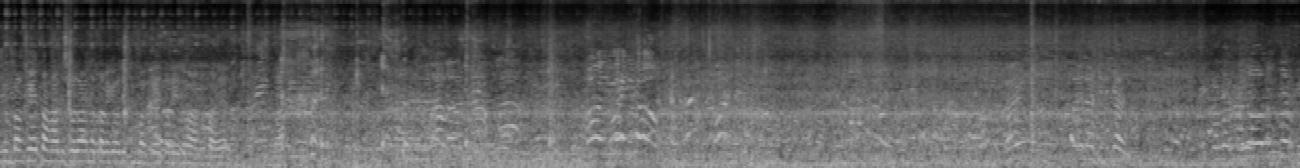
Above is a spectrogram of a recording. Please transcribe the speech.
yung bangketa halos wala na talaga ulit yung bangketa rito mga kababayan. Diba? Tayo lang sila dyan. Ano oras yan? So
